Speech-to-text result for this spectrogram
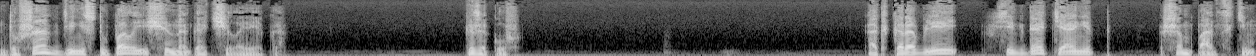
Душа, где не ступала еще нога человека. Казаков. От кораблей всегда тянет шампанским.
